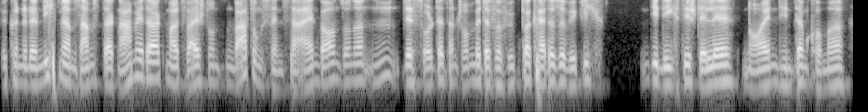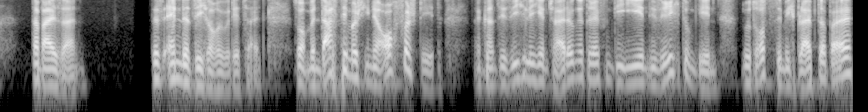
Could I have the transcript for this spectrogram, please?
Wir können dann nicht mehr am Samstagnachmittag mal zwei Stunden Wartungsfenster einbauen, sondern mh, hm, das sollte dann schon mit der Verfügbarkeit also wirklich die nächste Stelle 9 hinterm Komma dabei sein. Das ändert sich auch über die Zeit. So, und wenn das die Maschine auch versteht, dann kann sie sicherlich Entscheidungen treffen, die eh in diese Richtung gehen. Nur trotzdem, ich bleibe dabei,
